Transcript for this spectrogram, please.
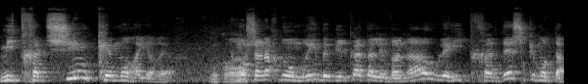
מתחדשים כמו הירח. כמו שאנחנו אומרים בברכת הלבנה, ולהתחדש כמותה.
